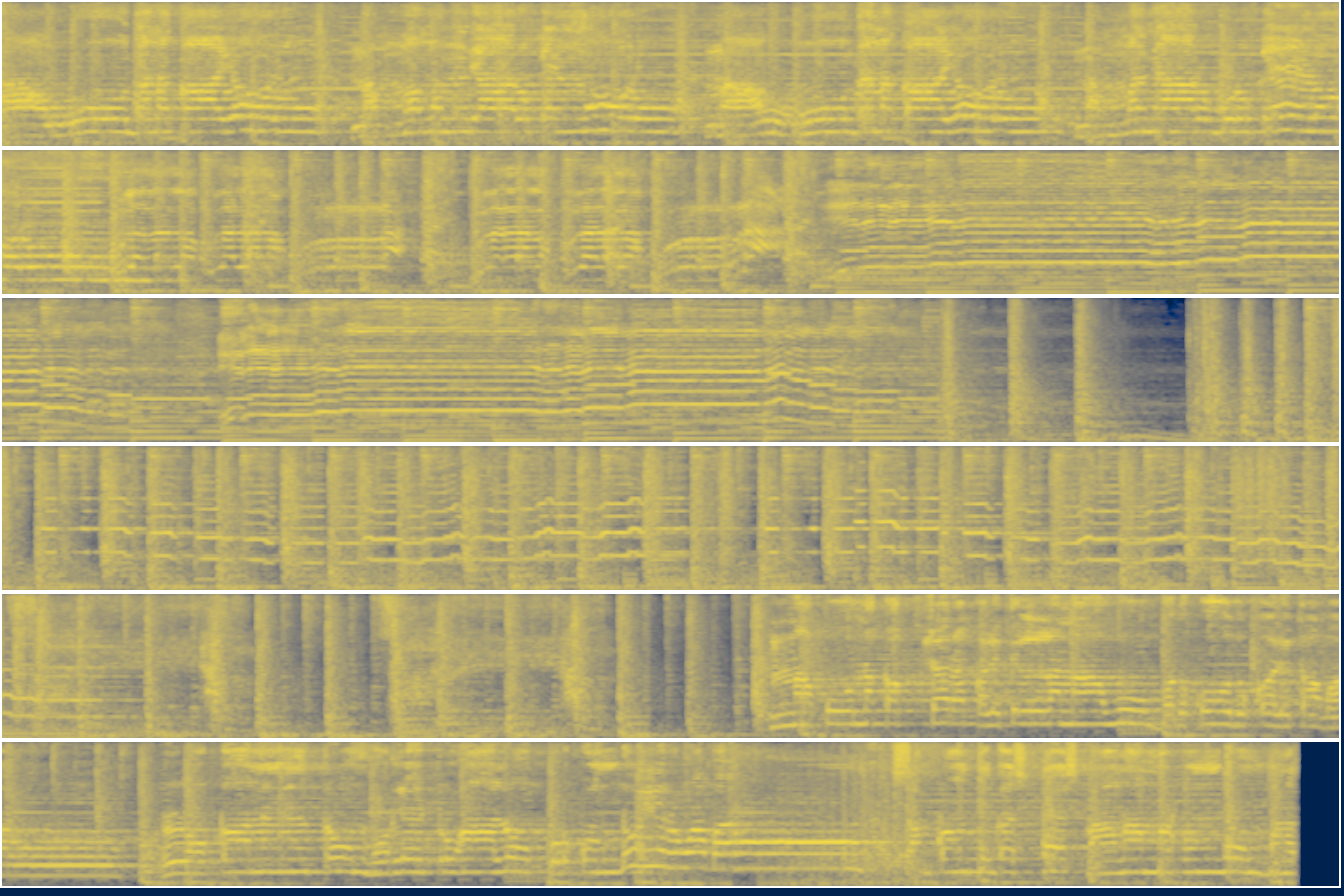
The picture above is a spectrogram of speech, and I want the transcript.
ನಾವು ದನ ಕಾಯೋರು ನಮ್ಮ ಮುಂದ್ಯಾರು ಕೆಮ್ಮೋರು ನಾವು ದನ ಕಾಯೋರು ನಮ್ಮನ್ಯಾರು ಗುರು ಕೇಳೋರು ನಕು ನಕಕ್ಷರ ಕಲಿತಿಲ್ಲ ನಾವು ಬದುಕೋದು ಕಲಿತವರು ಲೋಕಾನಂತ್ರು ಮೂರ್ ಲೀಟ್ರು ಹಾಲು ಕುಡ್ಕೊಂಡು ಇರುವವರು ಸಂಕ್ರಾಂತಿಗಷ್ಟೇ ಸ್ನಾನ ಮಾಡ್ಕೊಂಡು ಮನ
